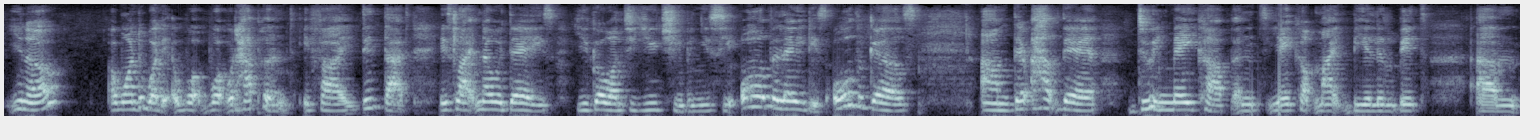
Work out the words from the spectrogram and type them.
you know I wonder what it, what what would happen if I did that. It's like nowadays you go onto YouTube and you see all the ladies, all the girls, um, they're out there doing makeup, and makeup might be a little bit um,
